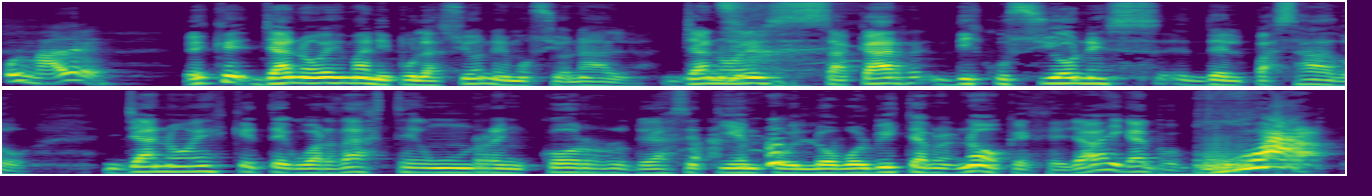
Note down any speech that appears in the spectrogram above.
Uy, madre. Es que ya no es manipulación emocional, ya no es sacar discusiones del pasado, ya no es que te guardaste un rencor de hace tiempo y lo volviste a... No, que se ya y cae... ¡buah!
